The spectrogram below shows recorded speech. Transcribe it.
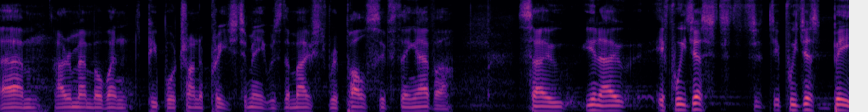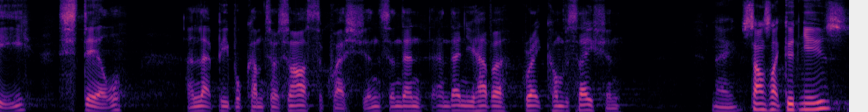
Um, I remember when people were trying to preach to me, it was the most repulsive thing ever. So, you know, if we just, if we just be still and let people come to us and ask the questions, and then, and then you have a great conversation. No. Sounds like good news?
